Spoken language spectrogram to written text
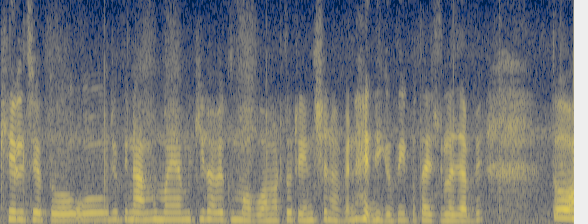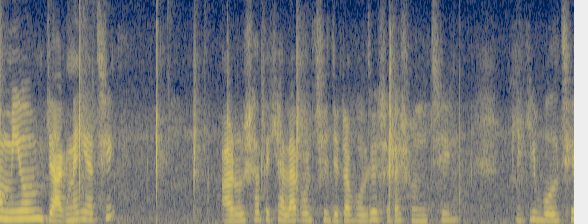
খেলছে তো। ও যদি না ঘুমায়, আমি কীভাবে ঘুমাবো? আমার তো টেনশন হবে না, এদিক ওদিক কোথায় চলে যাবে। তো আমিও জাগনাই আছি। আর ওর সাথে খেলা করছি, যেটা বলছে সেটা শুনছি। কি কি বলছে?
